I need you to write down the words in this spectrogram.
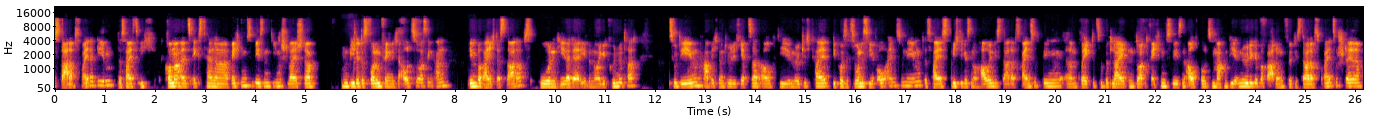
Startups weitergeben. Das heißt, ich komme als externer Rechnungswesendienstleister und biete das vollumfängliche Outsourcing an im Bereich der Startups und jeder, der eben neu gegründet hat. Zudem habe ich natürlich jetzt halt auch die Möglichkeit, die Position des CFO einzunehmen. Das heißt, wichtiges Know-how in die Startups reinzubringen, ähm, Projekte zu begleiten, dort Rechnungswesen Aufbau zu machen, die nötige Beratung für die Startups bereitzustellen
